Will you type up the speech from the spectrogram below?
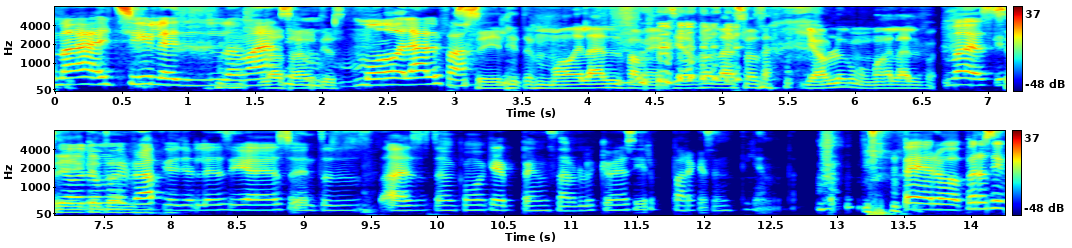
Más chile, es lo más. Los audios. Modo del alfa. Sí, model alfa, me decía la vez pasada. Yo hablo como model alfa. Ma, es que Sí, yo hablo ¿qué muy rápido, yo le decía eso, entonces a veces tengo como que pensar lo que voy a decir para que se entienda. pero, pero sí,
